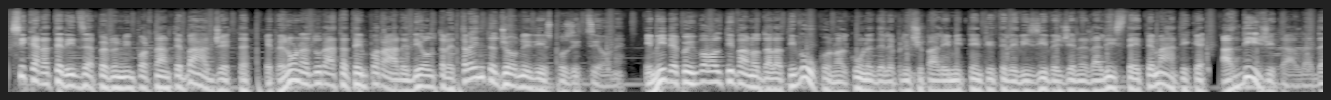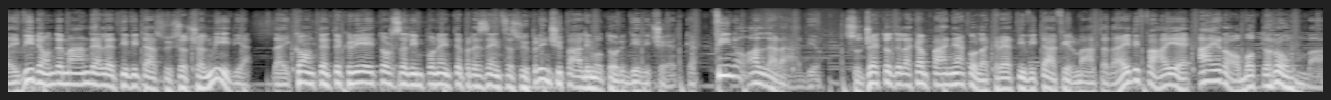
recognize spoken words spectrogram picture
si caratterizza per un importante budget e per una durata temporale di oltre 30 giorni di esposizione. I media coinvolti vanno dalla TV con alcune delle principali emittenti televisive televisive generaliste e tematiche, al digital, dai video on demand alle attività sui social media, dai content creators all'imponente presenza sui principali motori di ricerca, fino alla radio. Soggetto della campagna con la creatività firmata da Edify è iRobot Romba.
